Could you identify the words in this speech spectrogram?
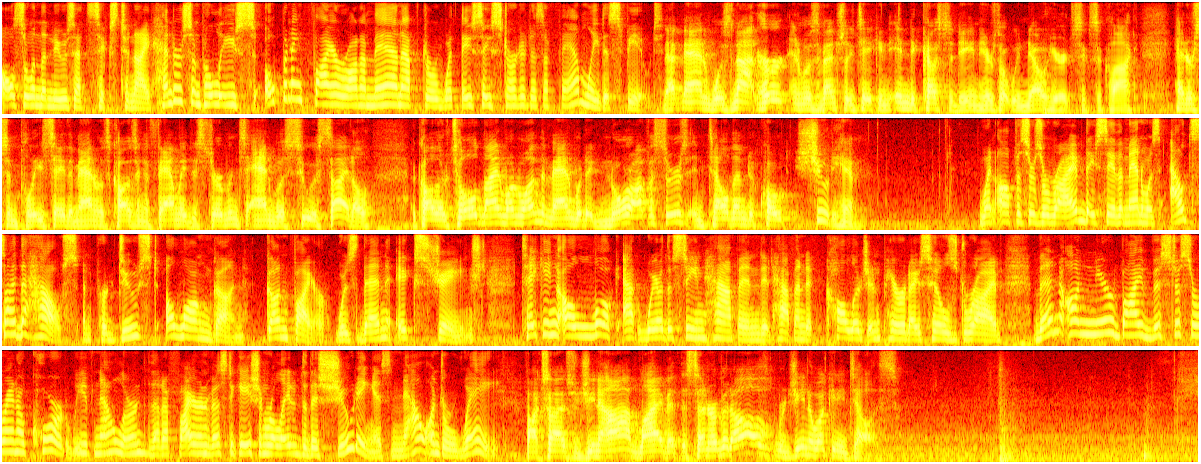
Also in the news at 6 tonight, Henderson police opening fire on a man after what they say started as a family dispute. That man was not hurt and was eventually taken into custody. And here's what we know here at 6 o'clock. Henderson police say the man was causing a family disturbance and was suicidal. A caller told 911 the man would ignore officers and tell them to, quote, shoot him. When officers arrived, they say the man was outside the house and produced a long gun. Gunfire was then exchanged. Taking a look at where the scene happened, it happened at College and Paradise Hills Drive. Then on nearby Vista Serrano Court, we've now learned that a fire investigation related to this shooting is now underway. Fox 5's Regina Ahn live at the center of it all. Regina, what can you tell us?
